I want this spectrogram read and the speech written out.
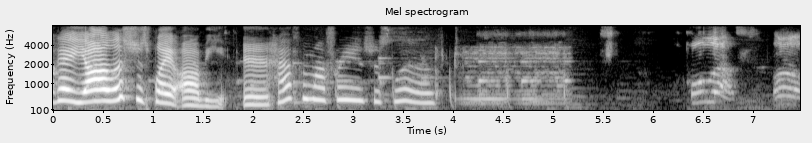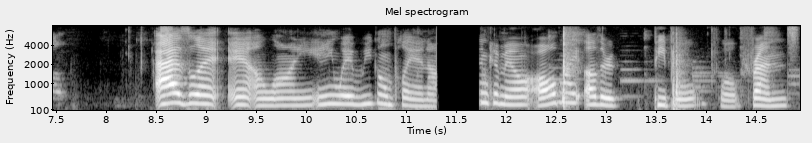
Okay, y'all, let's just play obby. And half of my friends just left. Who left? Uh, Aslan and Alani. Anyway, we gonna play an and Camille. All my other people, well, friends,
